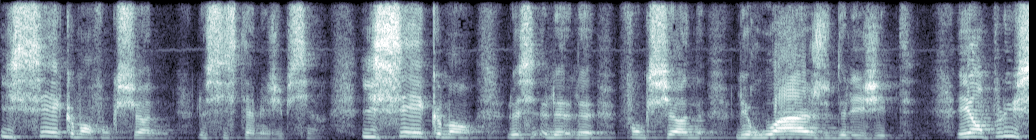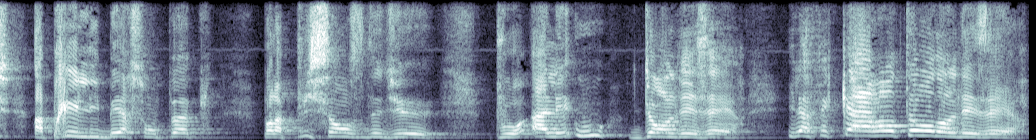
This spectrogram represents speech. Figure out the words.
il sait comment fonctionne le système égyptien. Il sait comment fonctionnent les rouages de l'Égypte. Et en plus, après, il libère son peuple par la puissance de Dieu pour aller où? Dans le désert. Il a fait 40 ans dans le désert.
